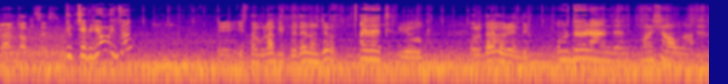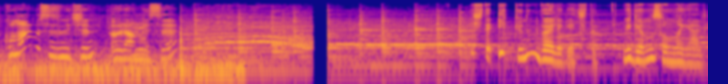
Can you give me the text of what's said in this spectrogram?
Ben tatlı ses. Türkçe biliyor muydun? Ee, İstanbul'a gitmeden önce mi? Evet. Yok. Orada öğrendim. Orada öğrendin. Maşallah. Kolay mı sizin için öğrenmesi? İşte ilk günüm böyle geçti. Videonun sonuna geldik.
